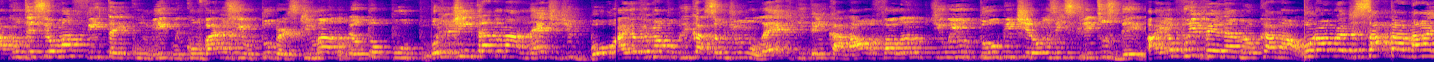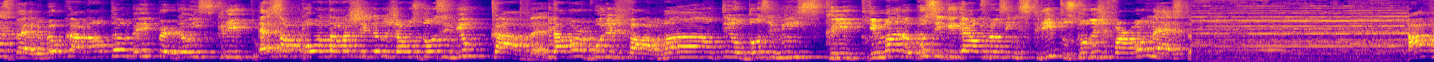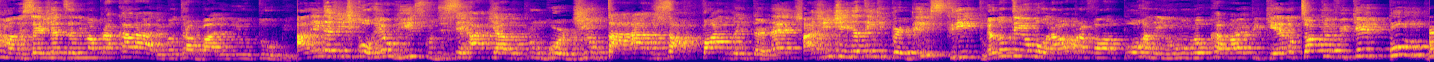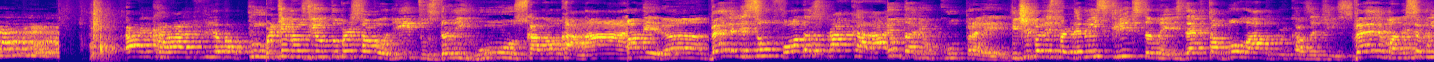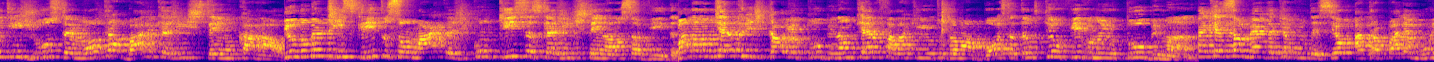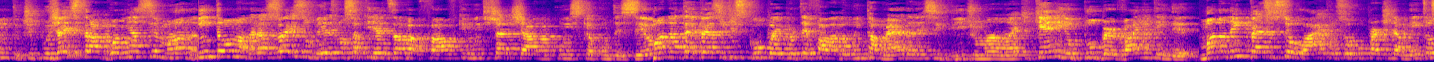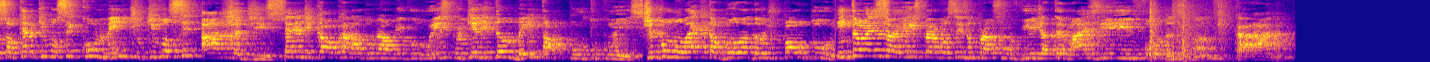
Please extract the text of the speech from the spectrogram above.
Aconteceu uma fita aí comigo e com vários youtubers que, mano, eu tô puto. Hoje eu tinha entrado na net de boa, aí eu vi uma publicação de um moleque que tem canal falando que o YouTube tirou os inscritos dele. Aí eu fui ver, né, meu canal. Por obra de satanás, velho, meu canal também perdeu inscrito. Essa porra tava chegando já aos 12 mil K, velho. Me dava orgulho de falar, mano, tenho 12 mil inscritos. E, mano, eu consegui ganhar os meus inscritos tudo de forma honesta. Mano, isso aí já desanima pra caralho o meu trabalho no YouTube. Além da gente correr o risco de ser hackeado por um gordinho tarado, safado da internet, a gente ainda tem que perder inscrito. Eu não tenho moral pra falar porra nenhuma, o meu canal é pequeno, só que eu fiquei puto. Ai, caralho, filha da puta. Porque meus youtubers favoritos, Dani Russo, Canal Canal, Maneirando, pra eles. E tipo, eles perderam inscritos também, eles devem estar tá bolados por causa disso. Velho, mano, isso é muito injusto, é maior trabalho que a gente tem no canal. E o número de inscritos são marcas de conquistas que a gente tem na nossa vida. Mano, eu não quero criticar o YouTube, não quero falar que o YouTube é uma bosta, tanto que eu vivo no YouTube, mano. É que essa merda que aconteceu atrapalha muito, tipo, já estragou a minha semana. Então, mano, era só isso mesmo, queria desabafar, fiquei muito chateado com isso que aconteceu. Mano, até peço desculpa aí por ter falado muita merda nesse vídeo, mano. É que quem é youtuber vai entender. Mano, eu nem peço o seu like ou seu compartilhamento, eu só quero que você comente o que você acha disso. Quero indicar o canal do meu amigo Luiz, porque ele também tá puto com isso. Tipo, o moleque tá boladão de pau duro. Então é isso aí, espero vocês no próximo vídeo, até mais e foda-se, mano. Caralho.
